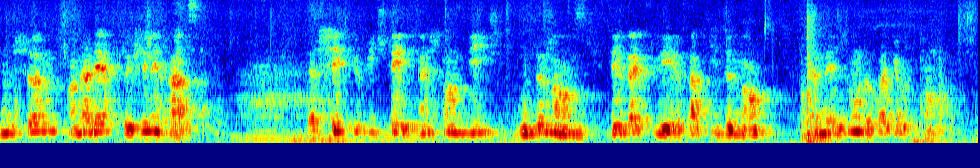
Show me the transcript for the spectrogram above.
Nous sommes en alerte générale. La sécurité incendie vous demande d'évacuer rapidement la maison de Radio France.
